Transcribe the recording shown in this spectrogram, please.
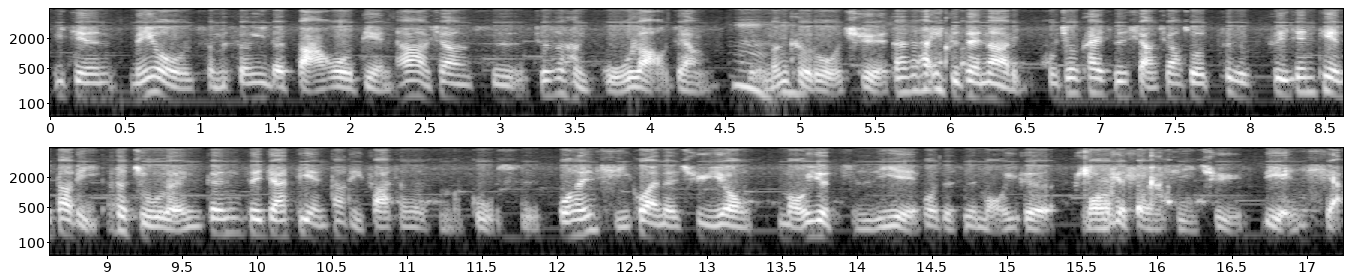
一间没有什么生意的杂货店，它好像是就是很古老这样，门可罗雀，但是它一直在那里，我就开始想象说，这个这间店到底它的主人跟这家店到底发生了什么故事？我很习惯的去用某一个职业或者是某一个某一个东西去联想，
